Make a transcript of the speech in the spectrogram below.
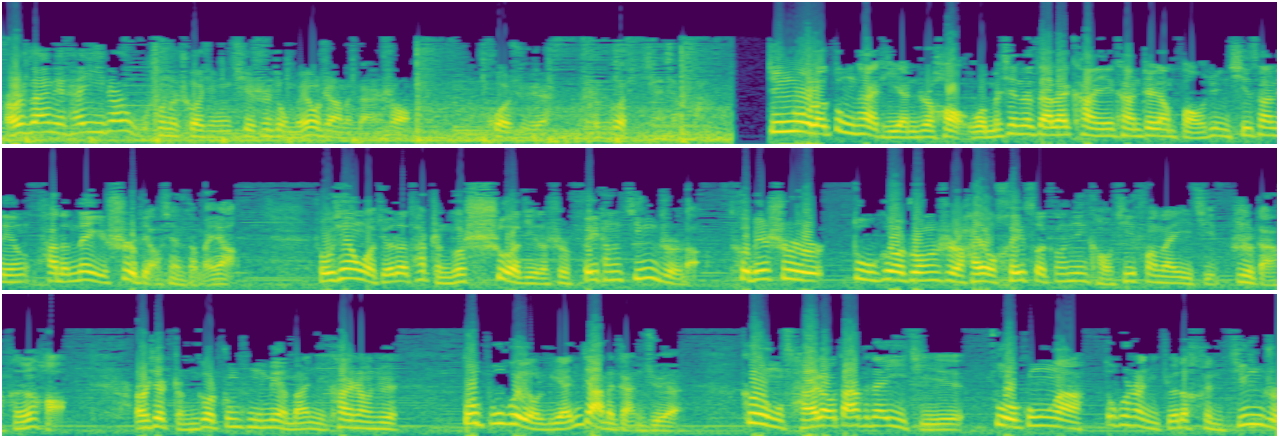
而在那台1.5升的车型，其实就没有这样的感受，或许是个体现象。经过了动态体验之后，我们现在再来看一看这辆宝骏七三零它的内饰表现怎么样。首先，我觉得它整个设计的是非常精致的，特别是镀铬装饰还有黑色钢筋烤漆放在一起，质感很好。而且整个中控面板你看上去都不会有廉价的感觉，各种材料搭配在一起，做工啊都会让你觉得很精致，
